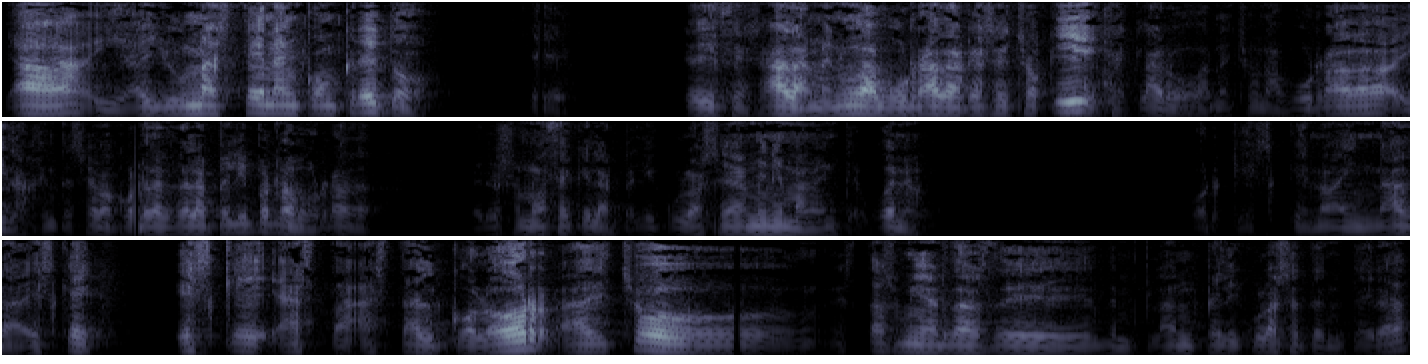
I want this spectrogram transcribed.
ya, y hay una escena en concreto que, que dices, ah, la menuda burrada que has hecho aquí, que claro, han hecho una burrada y la gente se va a acordar de la peli por la burrada, pero eso no hace que la película sea mínimamente buena, que no hay nada, es que es que hasta hasta el color ha hecho estas mierdas de, de en plan película setentera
